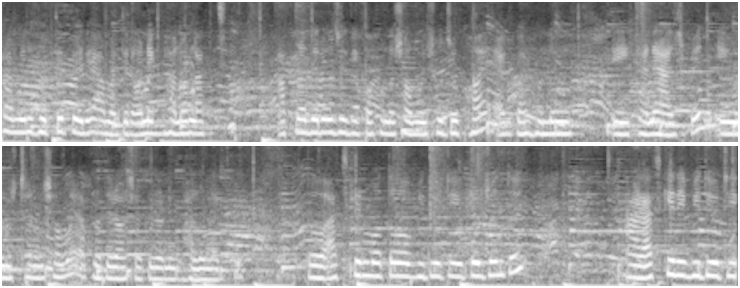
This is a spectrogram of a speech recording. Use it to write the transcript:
সামিল হতে পেরে আমাদের অনেক ভালো লাগছে। আপনাদেরও যদি কখনো সময় সুযোগ হয়, একবার হলেও এইখানে আসবেন। এই অনুষ্ঠানের সময় আপনাদের আশা করি অনেক ভালো লাগবে। তো আজকের মতো ভিডিওটি এই পর্যন্তই। আর আজকের এই ভিডিওটি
